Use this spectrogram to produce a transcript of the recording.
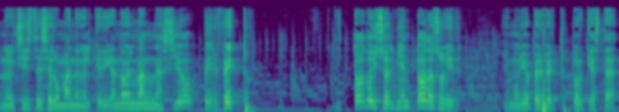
No existe ser humano en el que diga, no, el man nació perfecto y todo hizo el bien toda su vida. Y murió perfecto, porque hasta,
